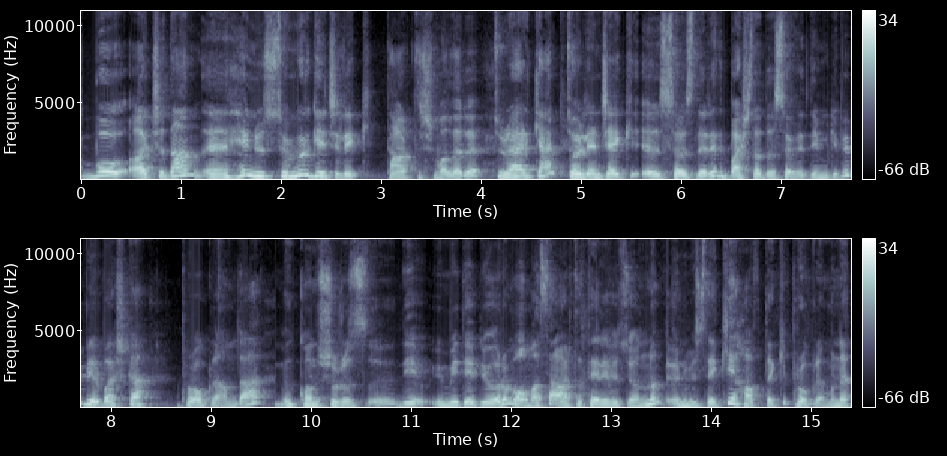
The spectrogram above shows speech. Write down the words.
Bu açıdan e, henüz sömürgecilik tartışmaları sürerken söylenecek e, sözleri başta da söylediğim gibi bir başka programda konuşuruz e, diye ümit ediyorum. Olmasa Artı Televizyonu'nun önümüzdeki haftaki programını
